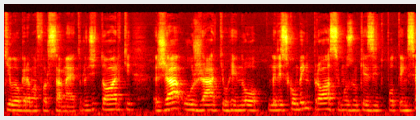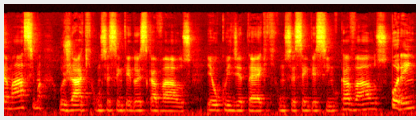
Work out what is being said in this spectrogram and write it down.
kgfm de torque. Já o Jaque e o Renault, eles ficam bem próximos no quesito potência máxima. O Jaque com 62 cavalos e o Quid E-Tech com 65 cavalos. Porém,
